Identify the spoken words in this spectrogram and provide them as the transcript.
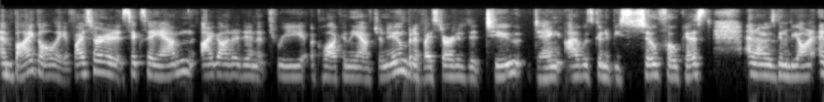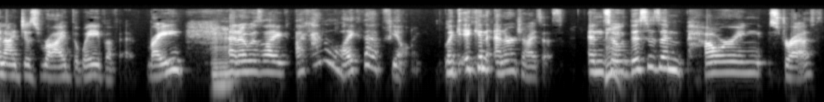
and by golly if i started at 6 a.m i got it in at 3 o'clock in the afternoon but if i started at 2 dang i was going to be so focused and i was going to be on and i just ride the wave of it right Mhm. and I was like, I kind of like that feeling. Like it can energize us. And so this is empowering stress.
